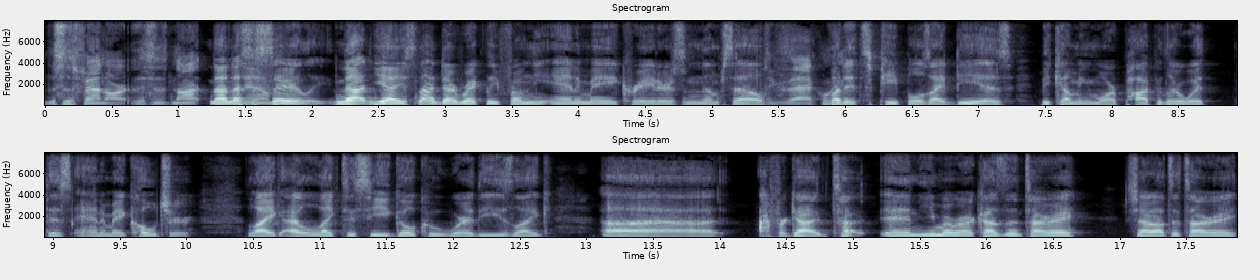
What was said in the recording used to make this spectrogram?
This is fan art. This is not not them. necessarily. Not yeah, it's not directly from the anime creators and themselves. Exactly. But it's people's ideas becoming more popular with this anime culture. Like I like to see Goku wear these like uh I forgot and you remember our cousin Tare? Shout out to Tare.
